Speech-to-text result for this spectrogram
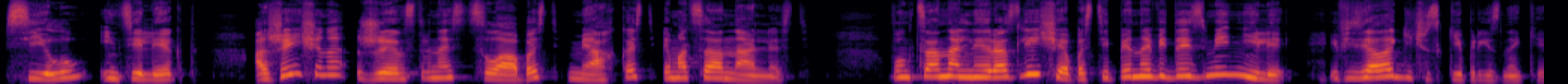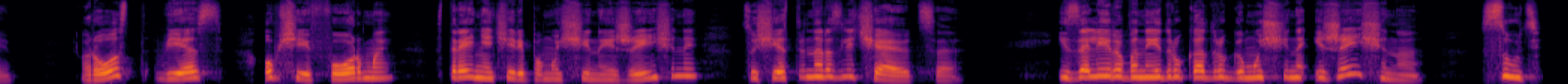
силу, интеллект, а женщина – женственность, слабость, мягкость, эмоциональность. Функциональные различия постепенно видоизменили и физиологические признаки. Рост, вес, общие формы, строение черепа мужчины и женщины существенно различаются. Изолированные друг от друга мужчина и женщина – суть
